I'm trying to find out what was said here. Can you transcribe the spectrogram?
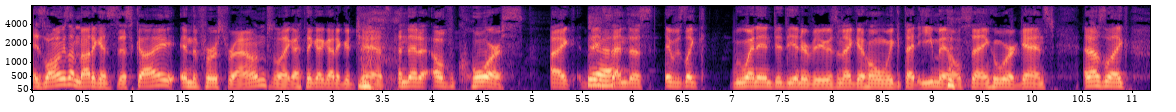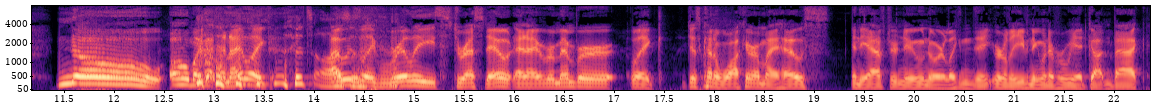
as long as I'm not against this guy in the first round like I think I got a good chance. And then of course like they Yeah. send us it was like we went in did the interviews and I get home and we get that email saying who we're against and I was like no oh my god and I like awesome. I was like really stressed out, and I remember like just kind of walking around my house in the afternoon or like in the early evening whenever we had gotten back,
